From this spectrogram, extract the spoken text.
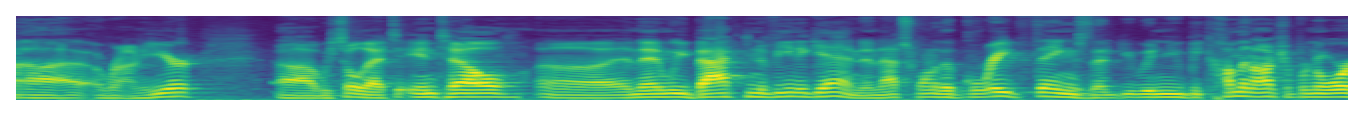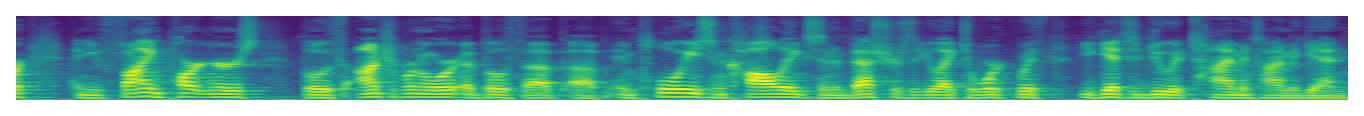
uh, around here. Uh, we sold that to Intel, uh, and then we backed Naveen again. And that's one of the great things that you, when you become an entrepreneur and you find partners, both entrepreneur, uh, both uh, uh, employees and colleagues and investors that you like to work with, you get to do it time and time again.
